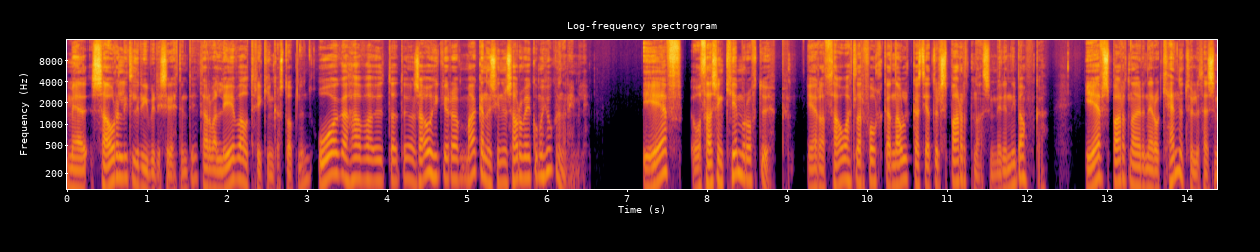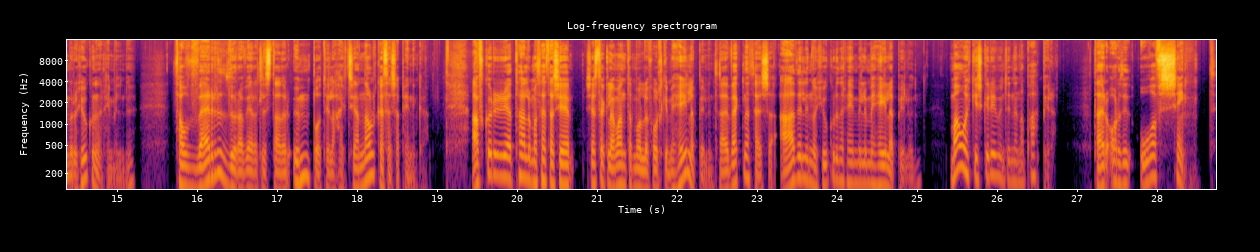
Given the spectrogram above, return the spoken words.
með sáralítli lífyrirsréttindi, þarf að lifa á tryggingastofnun og að hafa auðvitað dögans áhyggjur af makanum sínum sárveikum og hjógrunarheimili. Ef, og það sem kemur oft upp, er að þá ætlar fólk að nálgast jætvel sparnað sem er inn í banka. Ef sparnaðurinn er á kennutölu þess sem eru hjógrunarheimilinu, þá verður að vera allir staður umbót til að hægt sé að nálga þessa peninga. Af hverju er ég að tala um að þetta sé sérstaklega vandamáli fólki með heilabilun? Það er vegna þess að aðilinn og hjúgrunarheimili með heilabilun má ekki skrifundin inn á papýra. Það er orðið ofsengt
